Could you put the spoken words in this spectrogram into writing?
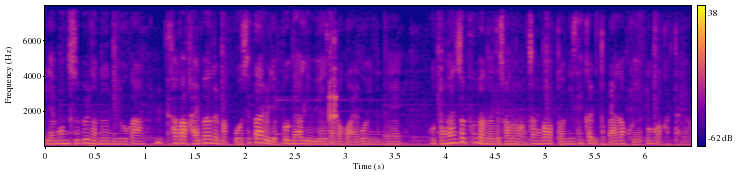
레몬즙을 넣는 이유가 사과 갈변을 막고 색깔을 예쁘게 하기 위해서라고 알고 있는데 보통 한 스푼 넣는데 저는 왕창 넣었더니 색깔이 더 빨갛고 예쁜 것 같아요.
